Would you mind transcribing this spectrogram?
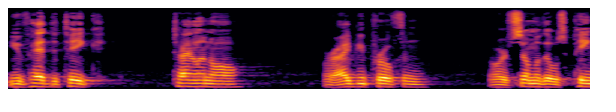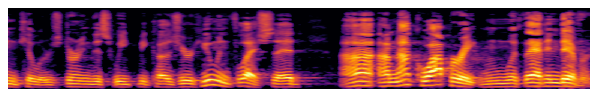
You've had to take Tylenol or ibuprofen or some of those painkillers during this week because your human flesh said, I, am not cooperating with that endeavor.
